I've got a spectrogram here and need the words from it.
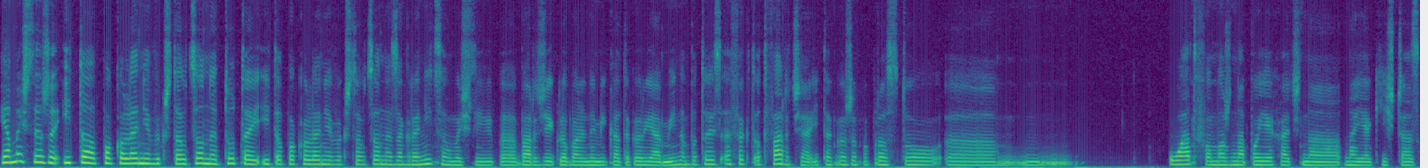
Ja myślę, że i to pokolenie wykształcone tutaj, i to pokolenie wykształcone za granicą myśli e, bardziej globalnymi kategoriami, no bo to jest efekt otwarcia i tego, że po prostu łatwo można pojechać na, na jakiś czas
